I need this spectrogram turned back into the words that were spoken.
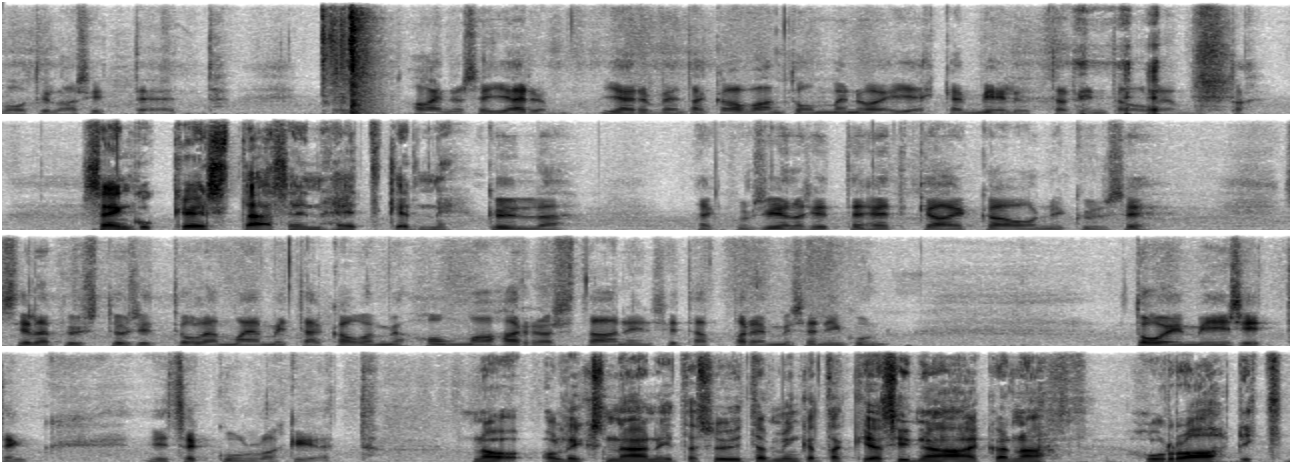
olotila sitten, että aina se jär, järveen tai avantoon meno ei ehkä miellyttävintä ole, mutta... Sen kun kestää sen hetken, niin... Kyllä, ja kun siellä sitten hetken aikaa on, niin kyllä se siellä pystyy sitten olemaan ja mitä kauemmin hommaa harrastaa, niin sitä paremmin se niin kuin toimii sitten itse kullakin. Että. No oliko nämä niitä syitä, minkä takia sinä aikana hurahdit?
